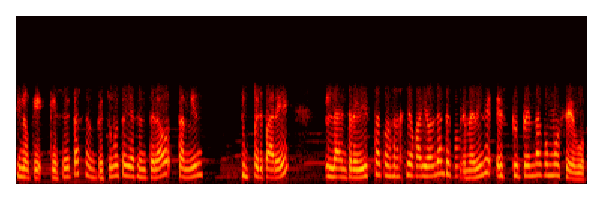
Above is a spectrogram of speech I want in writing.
sino que, que sepas que aunque tú no te hayas enterado, también tú preparé la entrevista con Sergio Gayol de antes, porque me viene estupenda como cebo,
